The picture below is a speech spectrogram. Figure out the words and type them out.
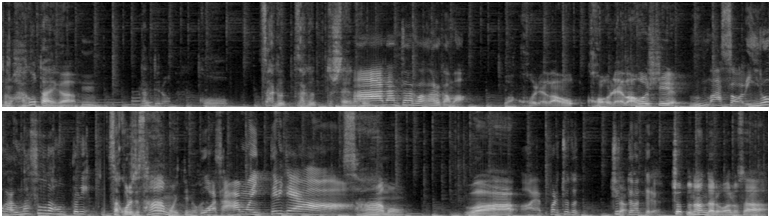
その歯ごたえが、なんていうのこうザグッザグッとしたような。あーなんとなくわかるかも。うわこれはおこれは美味しい。うまそう。色がうまそうだ本当に。さあこれじゃあサーモンいってみようかうわサーモン行ってみてよ。サーモン。うわー。あやっぱりちょっとチュッとなってる。ちょっとなんだろうあのさ、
